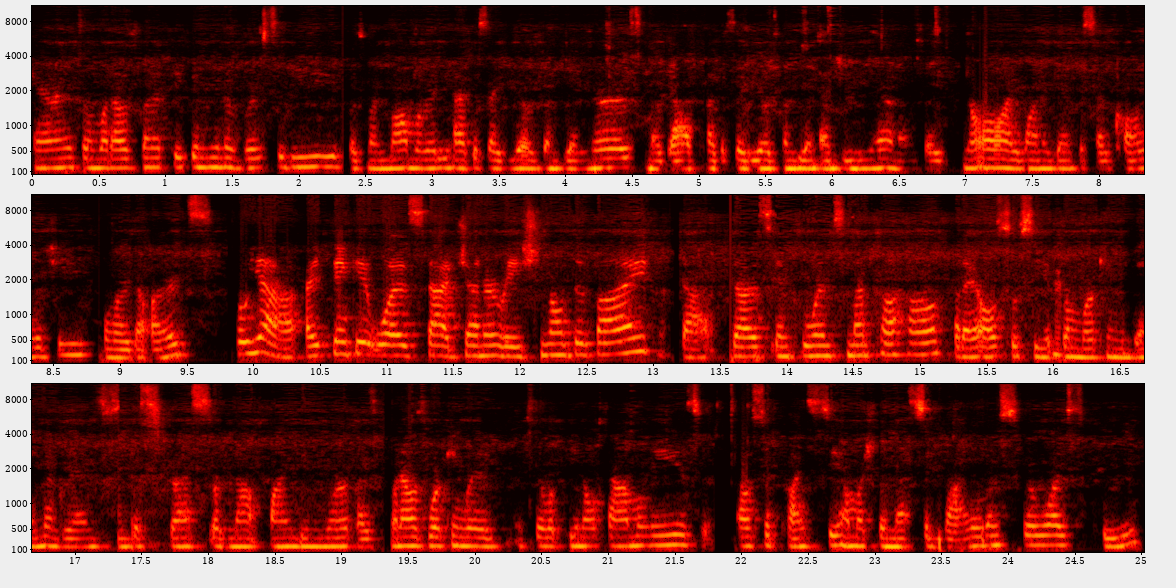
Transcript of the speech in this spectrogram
parents on what I was going to take in university because my mom already had this idea I was going to be a nurse. My dad had this idea I was going to be an engineer, and I was like, no, I want to get into psychology or the arts. So, yeah, I think it was that generational divide that does influence mental health, but I also see it from working with immigrants and the stress of not finding work. Like when I was working with Filipino families, I was surprised to see how much domestic violence there was too.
